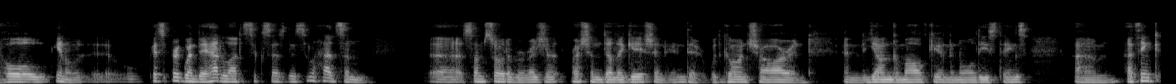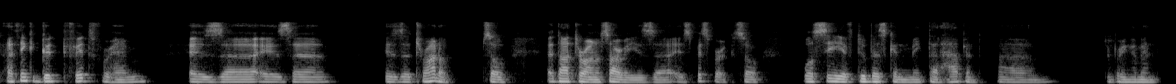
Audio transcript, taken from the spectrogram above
whole, you know, Pittsburgh when they had a lot of success, they still had some uh, some sort of a Russian Russian delegation in there with Gonchar and and young Malkin and all these things. Um, I think I think a good fit for him is uh, is uh, is uh, Toronto. So uh, not Toronto, sorry, is uh, is Pittsburgh. So we'll see if Dubas can make that happen um, to bring him in.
